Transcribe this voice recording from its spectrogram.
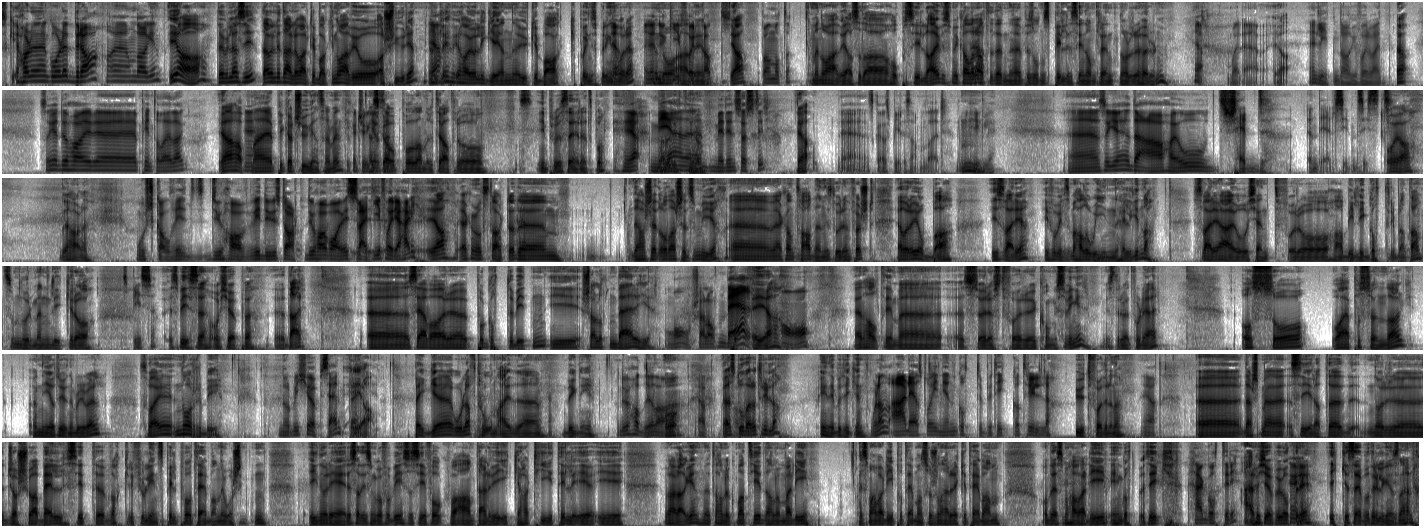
Det, går det bra eh, om dagen? Ja, det vil jeg si. Det er veldig deilig å være tilbake. Nå er vi jo a jour igjen, egentlig. Vi har jo ligget en uke bak på innspillingene våre. eller en uke i forkant, vi- På en måte. men nå er vi altså da holdt på å si live, som vi kaller det. At denne episoden spilles inn omtrent når dere hører den. Ja, Bare Ja. en liten dag i forveien. Ja. Så ja, du har uh, pynta deg i dag. Jeg har på Ja. meg Pikachu-genseren min. Pikachu jeg skal opp på det andre teatret og improvisere etterpå. Ja, med, viktig, ja. eh, med din søster. Ja. Det skal spille sammen der. Det blir Mm. hyggelig. Uh, så gøy. Det er, har jo skjedd en del siden sist. Å ja. Det har det. Hvor skal vi Du har, Vil du starte? Du har, var jo i Sverige forrige helg. Ja, jeg kan godt starte. Det, det har skjedd, og det har skjedd så mye. Uh, jeg kan ta den historien først. Jeg var og jobba i Sverige i forbindelse med halloween-helgen. da Sverige er jo kjent for å ha billig godteri, annet, som nordmenn liker å Spise. spise og kjøpe eh, der. Uh, så jeg var eh, på godtebiten i Charlottenberg. Oh, Charlottenberg. Ja, Oh. en halvtime sørøst for Kongsvinger, hvis dere vet hvor det er. Og så var jeg på søndag, 29. blir det vel, så var jeg i Norrby. Norrby kjøpesenter. Ja. Begge Olaf Thon-eide bygninger. Du hadde jo da Og Jeg sto der og trylla inne i butikken. Hvordan er det å stå inne i en godtebutikk og trylle? Utfordrende. Ja. Uh, det er som jeg sier at uh, når eh, Joshua Bell sitt uh, vakre fiolinspill på T-banen i Washington ignoreres av de som går forbi, så sier folk hva annet er det vi ikke har tid til i, i hverdagen. Men dette handler ikke om å ha tid, det handler om verdi. Det som har verdi på T-banestasjonen, er å rekke T-banen. Og det som har verdi i en godtbutikk, er godteri? er å kjøpe godteri. Ikke se på tryllekunstneren.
